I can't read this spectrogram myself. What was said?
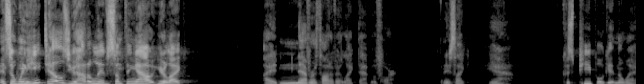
And so when he tells you how to live something out, you're like, I had never thought of it like that before. And he's like, Yeah, because people get in the way.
